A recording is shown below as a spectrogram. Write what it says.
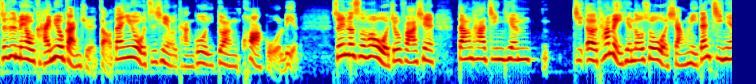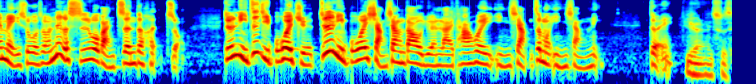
就是没有还没有感觉到。但因为我之前有谈过一段跨国恋，所以那时候我就发现，当他今天。呃，他每天都说我想你，但今天没说的时候，那个失落感真的很重。就是你自己不会觉，就是你不会想象到原来他会影响这么影响你。对，阅人处事。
